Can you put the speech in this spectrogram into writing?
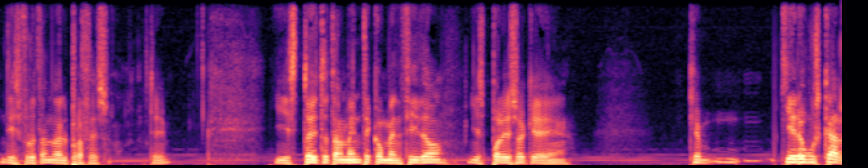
disfrutando del proceso. Y estoy totalmente convencido, y es por eso que, que quiero buscar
